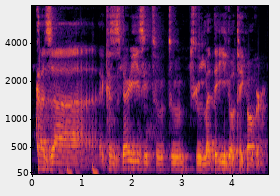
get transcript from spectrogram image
because because uh, it's very easy to to to let the ego take over.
